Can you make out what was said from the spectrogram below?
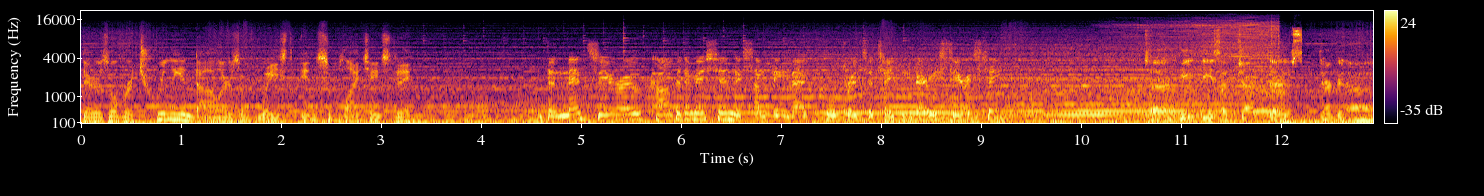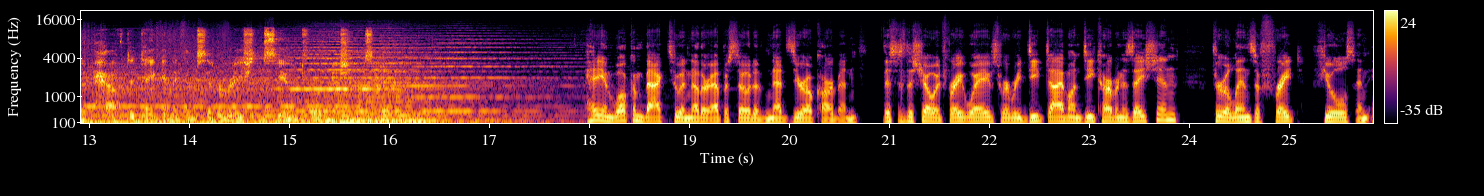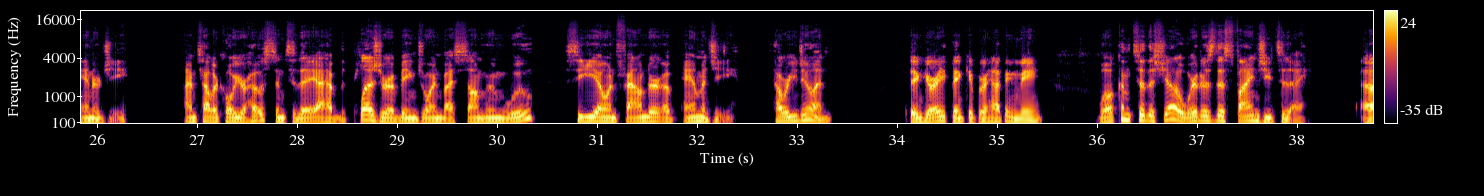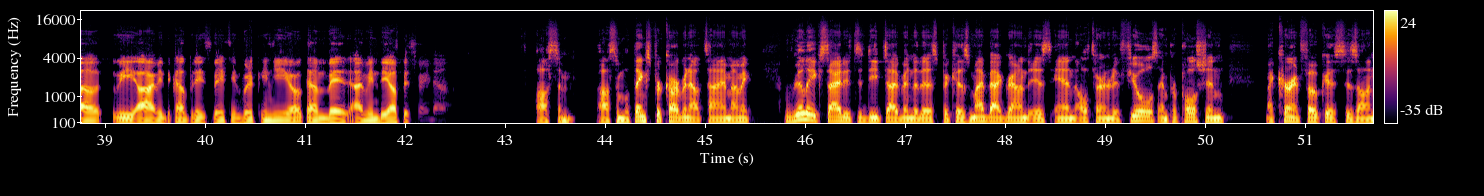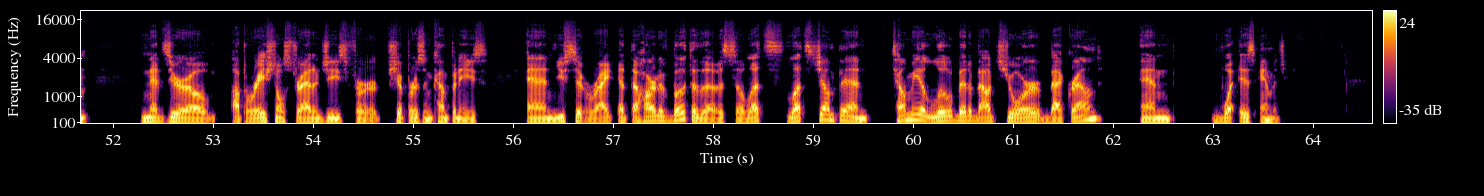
there's over a trillion dollars of waste in supply chains today. The net zero carbon emission is something that corporates are taking very seriously. To meet these objectives, they're going to have to take into consideration CO2 emissions. Hey, and welcome back to another episode of Net Zero Carbon. This is the show at FreightWaves where we deep dive on decarbonization through a lens of freight, fuels, and energy. I'm Tyler Cole, your host, and today I have the pleasure of being joined by Seonghoon Woo, CEO and founder of Amogy. How are you doing? Doing great. Thank you for having me. Welcome to the show. Where does this find you today? Uh, we are, I mean, the company is based in Brooklyn, New York. I'm, I'm in the office right now. Awesome. Awesome. Well, thanks for carving out time. I'm really excited to deep dive into this because my background is in alternative fuels and propulsion. My current focus is on net zero operational strategies for shippers and companies. And you sit right at the heart of both of those. So let's let's jump in. Tell me a little bit about your background and what is Amogy.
